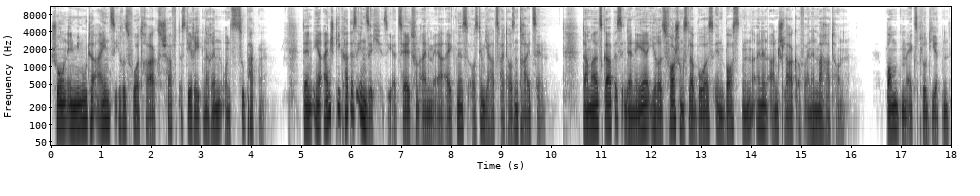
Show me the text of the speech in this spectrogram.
Schon in Minute eins ihres Vortrags schafft es die Rednerin, uns zu packen. Denn ihr Einstieg hat es in sich. Sie erzählt von einem Ereignis aus dem Jahr 2013. Damals gab es in der Nähe ihres Forschungslabors in Boston einen Anschlag auf einen Marathon. Bomben explodierten,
